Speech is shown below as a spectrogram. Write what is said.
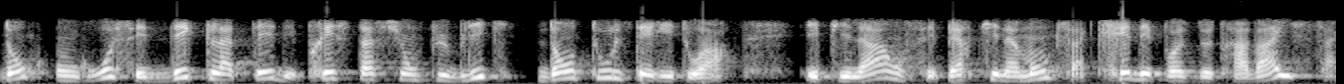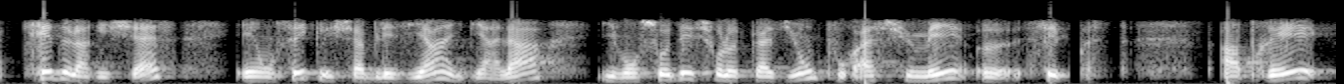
Donc, en gros, c'est d'éclater des prestations publiques dans tout le territoire. Et puis là, on sait pertinemment que ça crée des postes de travail, ça crée de la richesse, et on sait que les Chablaisiens, eh bien là, ils vont sauter sur l'occasion pour assumer euh, ces postes. Après,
